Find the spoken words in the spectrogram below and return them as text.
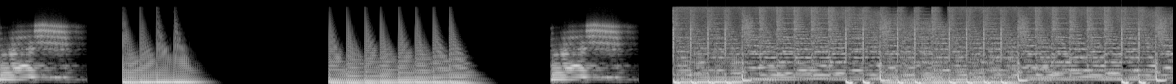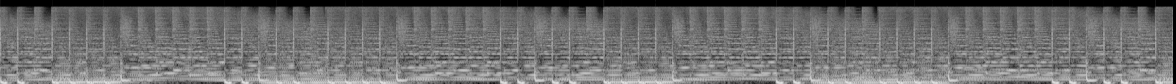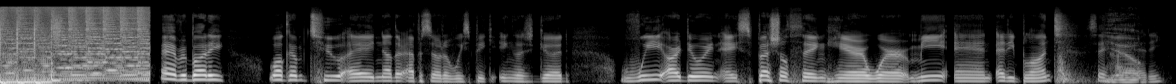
Hey, everybody. Welcome to another episode of We Speak English Good. We are doing a special thing here where me and Eddie Blunt say Yo. hi, Eddie.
